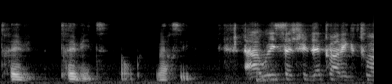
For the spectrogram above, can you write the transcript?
très, très vite. Donc, merci. Ah oui, ça, je suis d'accord avec toi.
